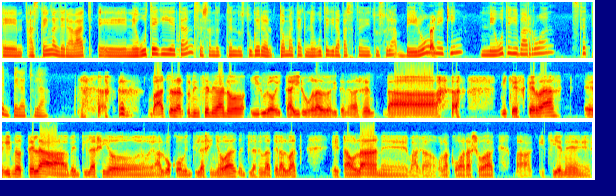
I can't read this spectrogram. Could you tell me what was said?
E, azken galdera bat, e, negutegietan, zesan duten duzu gero, tomateak negutegira pasatzen dituzuela, bero Bai. honekin, negutegi barruan, ze temperatura? ba, atzo hartu nintzenean, no, iruro eta iru gradu egiten ebazen, da nik eskerra egin dotela ventilazio, alboko ventilazio bat, ventilazio lateral bat, eta holan, e, ba, holako arazoak, ba, gitxienez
